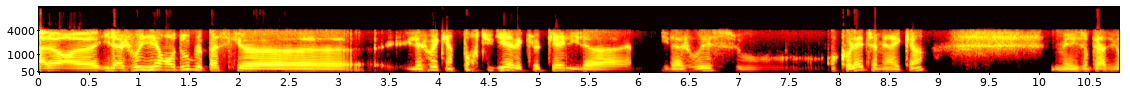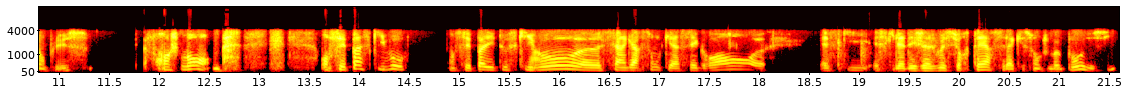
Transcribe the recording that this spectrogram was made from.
alors, euh, il a joué hier en double parce que euh, il a joué avec un Portugais avec lequel il a, il a joué sous en collège américain, mais ils ont perdu en plus. Franchement, on ne sait pas ce qu'il vaut. On ne sait pas du tout ce qu'il vaut. Euh, c'est un garçon qui est assez grand. Euh, Est-ce qu'il est a déjà joué sur Terre? C'est la question que je me pose aussi.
